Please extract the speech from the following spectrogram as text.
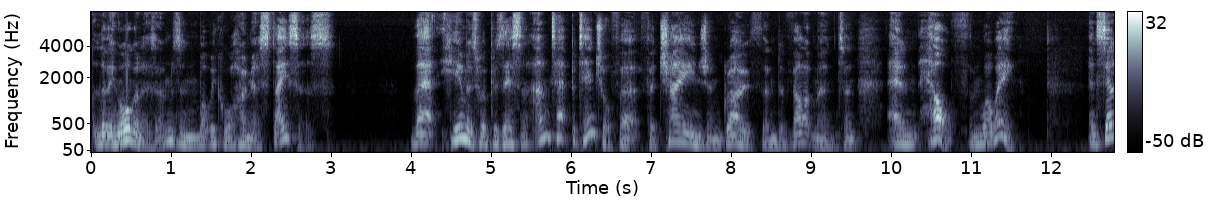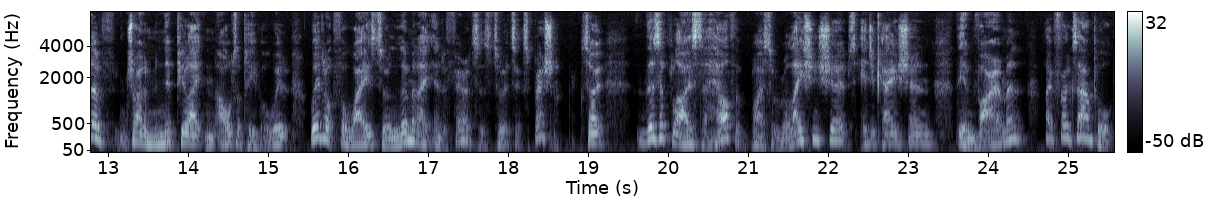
living organisms and what we call homeostasis, that humans would possess an untapped potential for, for change and growth and development and, and health and well being. Instead of trying to manipulate and alter people, we'd, we'd look for ways to eliminate interferences to its expression. So this applies to health, it applies to relationships, education, the environment. Like for example,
